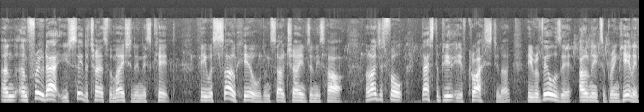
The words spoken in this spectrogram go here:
And, and through that, you see the transformation in this kid. He was so healed and so changed in his heart. And I just thought, that's the beauty of Christ, you know. He reveals it only to bring healing.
